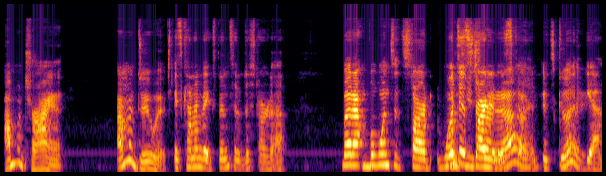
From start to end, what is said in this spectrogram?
i'm gonna try it i'm gonna do it It's kind of expensive to start up. But I, but once it started, once, Once it start started, it it's up, good. It's but good. yeah.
